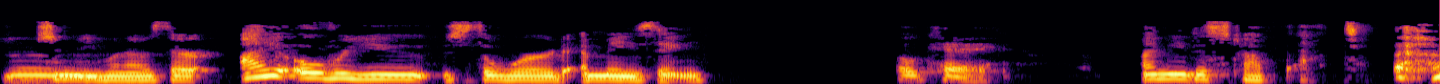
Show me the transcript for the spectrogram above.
to Mm. me when I was there. I overuse the word amazing. Okay. I need to stop that.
